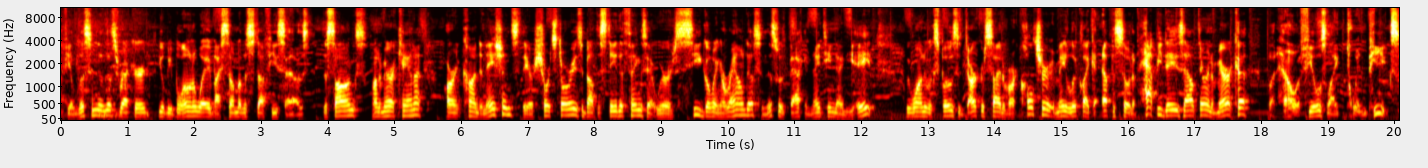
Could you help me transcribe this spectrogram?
If you listen to this record, you'll be blown away by some of the stuff he says. The songs on Americana aren't condemnations, they are short stories about the state of things that we're see going around us. And this was back in 1998. We want to expose the darker side of our culture. It may look like an episode of Happy Days out there in America, but hell, it feels like Twin Peaks.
